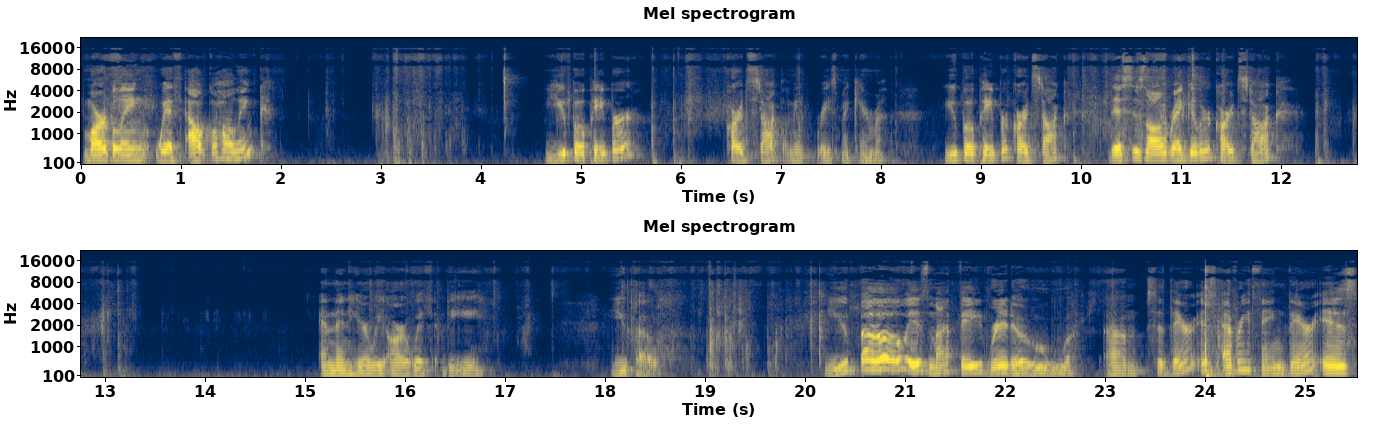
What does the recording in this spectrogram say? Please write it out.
marbling with alcohol ink, Yupo paper, cardstock. Let me raise my camera. Yupo paper cardstock. This is all regular cardstock. And then here we are with the Yupo. Yupo is my favorite. Oh, um, so there is everything. There is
